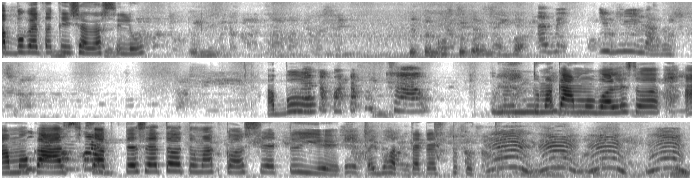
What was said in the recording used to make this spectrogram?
আব্বু তাকে সাজাচ্ছিল? এটা নষ্ট করেন আব্বু। তোমাকে আম্মু বলেছ আম্মু কাজ করতেছে তো তোমার কষ্ট একটু ইয়ে ওই ভর্তাটা একটু করতে। বন্ধ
